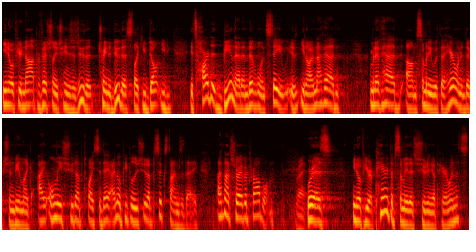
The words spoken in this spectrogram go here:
you know, if you're not professionally trained to do that, trained to do this, like you don't, you, it's hard to be in that ambivalent state. You know, and I've had, I mean, I've had um, somebody with a heroin addiction being like, I only shoot up twice a day. I know people who shoot up six times a day. I'm not sure I have a problem. Right. Whereas, you know, if you're a parent of somebody that's shooting up heroin, that's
